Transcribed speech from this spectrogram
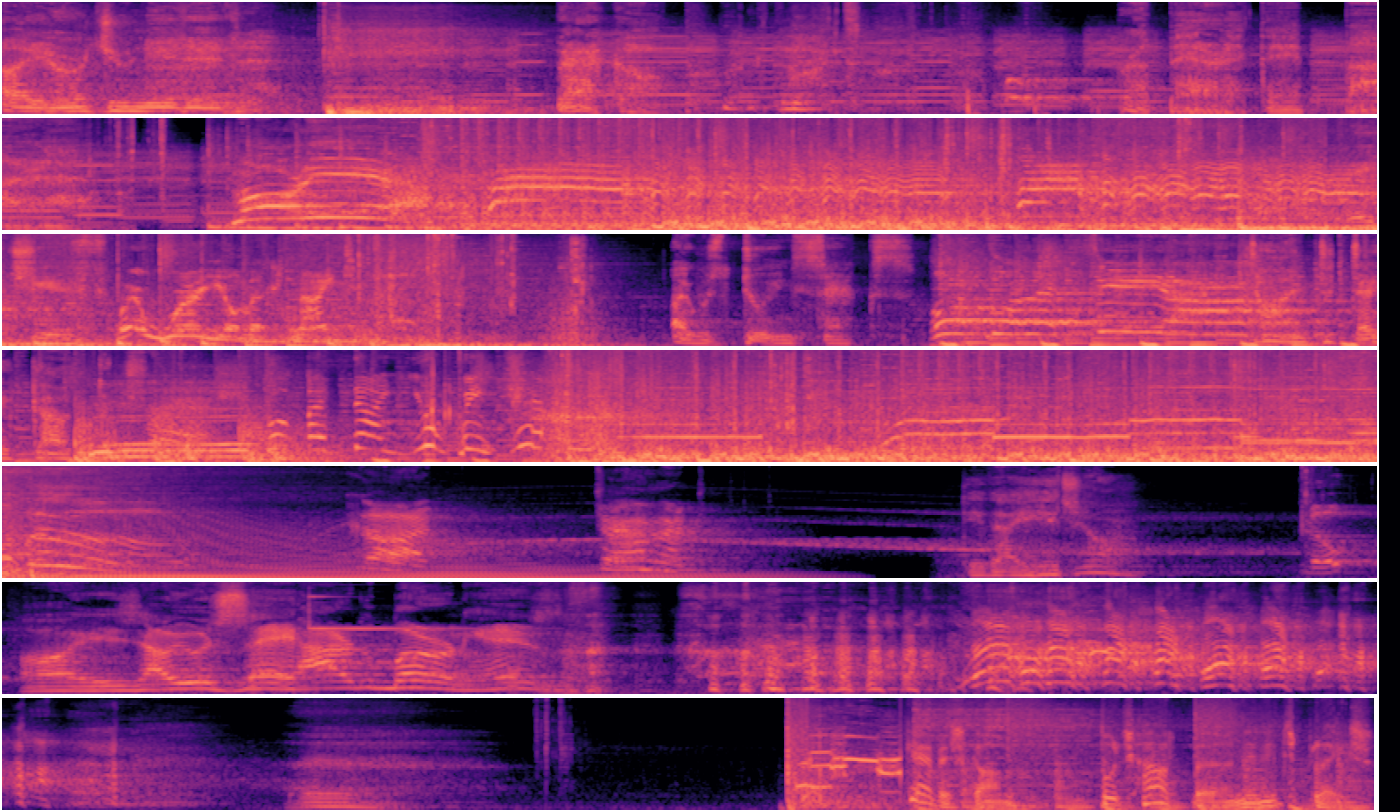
I heard you needed backup. What? Prepárate para morir! hey, Chief. Where were you, McKnight? I was doing sex. Oh, Policía! Time to take out the trash. But McKnight, you be careful! God damn it! Did I hit you? Nope. Oh, is how you say hard to burn, yes? Gaviscon puts heartburn in its place.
